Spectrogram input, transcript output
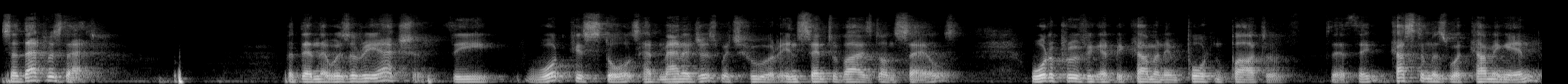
So that was that. But then there was a reaction. The Wardkiss stores had managers which who were incentivized on sales. Waterproofing had become an important part of their thing. Customers were coming in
